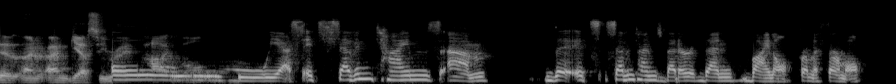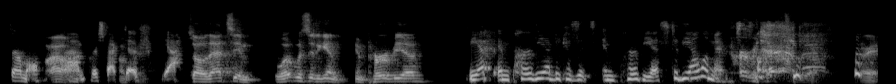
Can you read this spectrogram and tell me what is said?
uh, I'm, guessing, right? Oh yes, it's seven times um, the it's seven times better than vinyl from a thermal thermal Wow. um, perspective. Okay. Yeah. So that's in, what was it again? Impervia? Yep. Impervia because it's impervious to the elements. All right.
